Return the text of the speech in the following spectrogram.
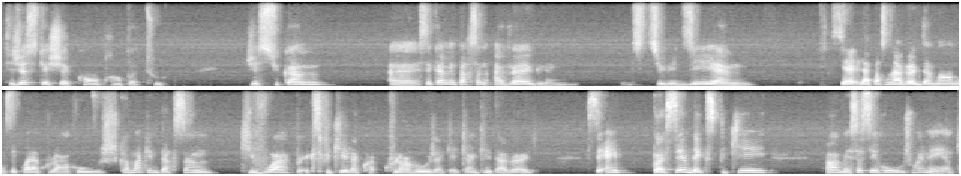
C'est juste que je ne comprends pas tout. Je suis comme. Euh, c'est comme une personne aveugle. Si tu lui dis. Euh, si la personne aveugle demande, mais c'est quoi la couleur rouge? Comment qu'une personne qui voit peut expliquer la couleur rouge à quelqu'un qui est aveugle? C'est impossible d'expliquer ah, mais ça, c'est rouge. Ouais, mais OK,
